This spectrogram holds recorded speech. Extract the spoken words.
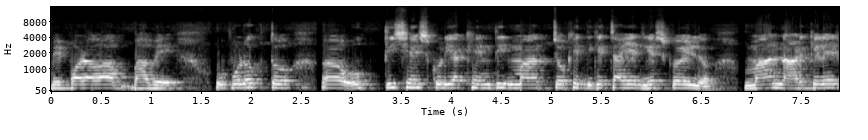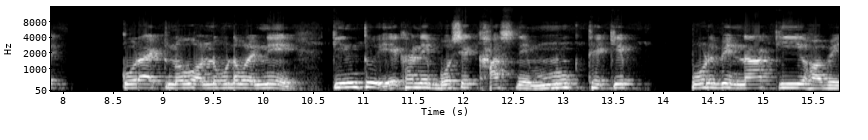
বেপরোয়া ভাবে উপরোক্ত উক্তি শেষ করিয়া খেন্তির মা চোখের দিকে চাইয়া জিজ্ঞেস করিল, মা, নারকেলের কোরা একটু নেব, অন্নপূর্ণা বলে, নে, কিন্তু এখানে বসে খাস নে, মুখ থেকে পড়বে না কি হবে?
